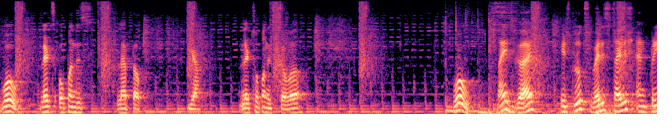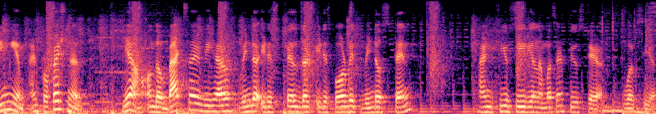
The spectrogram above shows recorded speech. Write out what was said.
Whoa let's open this laptop. Yeah let's open this cover. Whoa nice guys. It looks very stylish and premium and professional. Yeah on the back side we have window. It is tells that it is powered with windows 10 and few serial numbers and few works here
